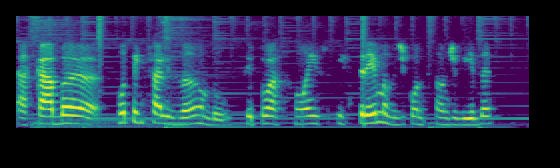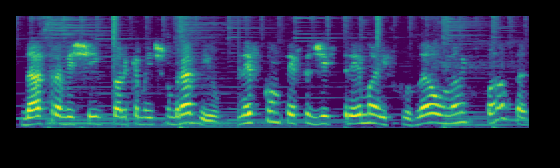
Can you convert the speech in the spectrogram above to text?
acaba potencializando situações extremas de condição de vida das travestis historicamente no Brasil. Nesse contexto de extrema exclusão, não espanta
